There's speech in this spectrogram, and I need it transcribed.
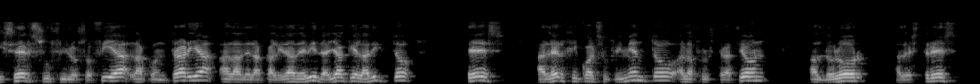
y ser su filosofía la contraria a la de la calidad de vida, ya que el adicto es alérgico al sufrimiento, a la frustración, al dolor, al estrés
